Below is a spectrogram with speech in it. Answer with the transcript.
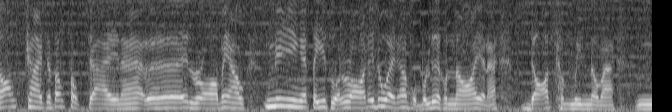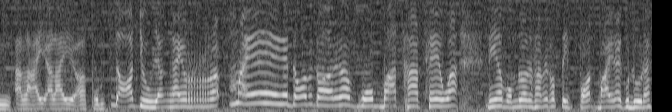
น้องชายจะต้องตกใจนะเอ้ยรอไม่เอานี่ไงตีสวนรอได้ด้วยนะผมบนเลือดคนน้อยอะนะดอททมินออกมาอืมอะไรอะไรผมดอทอยู่ยังไงรับไม่ไงโดนไปก่อนนะครับผมบาทาเทวะนี่ครับผมเราจะทำให้เขาติดฟอสไบได้คุณดูนะ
